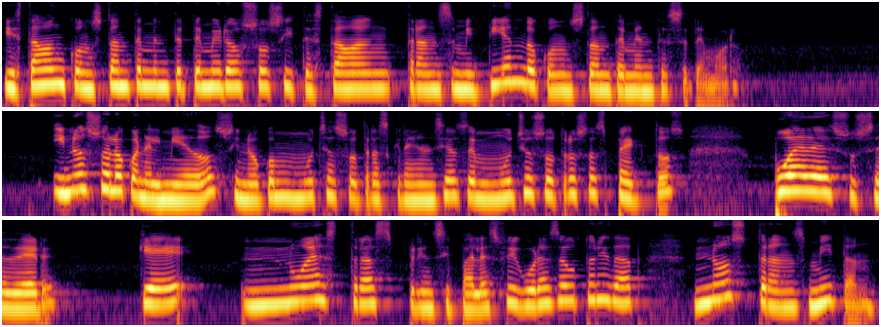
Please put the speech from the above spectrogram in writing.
y estaban constantemente temerosos y te estaban transmitiendo constantemente ese temor. Y no solo con el miedo, sino con muchas otras creencias, en muchos otros aspectos, puede suceder que nuestras principales figuras de autoridad nos transmitan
